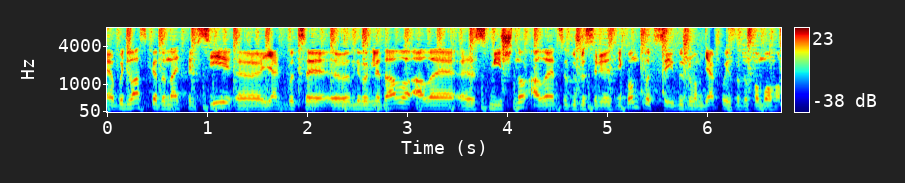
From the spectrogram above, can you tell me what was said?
Е, Будь ласка, донатьте всі. Е, Як би це е, не виглядало, але е, смішно. Але це дуже серйозні комплекси, і дуже вам дякую за допомогу.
